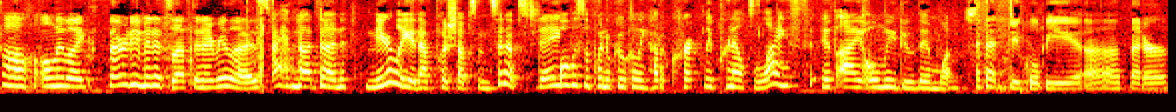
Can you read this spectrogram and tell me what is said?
Oh, only like 30 minutes left and I realized I have not done nearly enough push-ups and sit-ups today. What was the point of Googling how to correctly pronounce life if I only do them once? I bet Duke will be a better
